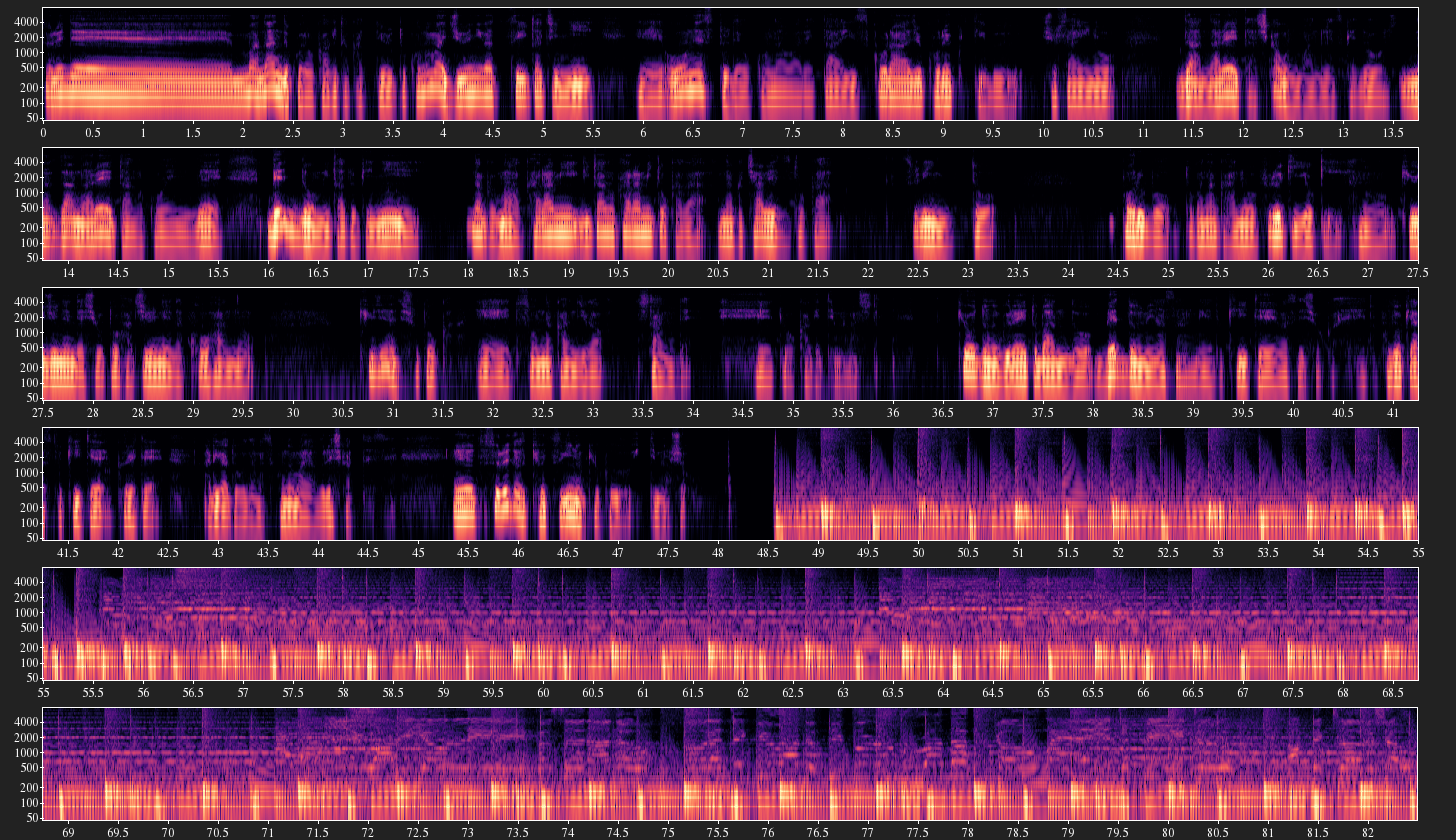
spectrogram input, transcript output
それで、まあなんでこれをかけたかっていうと、この前12月1日に、えー、オーネストで行われたイスコラージュコレクティブ主催のザ・ナレーター、シカゴのバンドですけど、ザ・ナレーターの公演で、ベッドを見た時に、なんかまあ絡み、ギターの絡みとかが、なんかチャベズとか、スリンと、ポルボとかなんかあの古き良きあの90年代初頭80年代後半の90年代初頭か、えー、とそんな感じがしたので、えー、とかけてみました。京都のグレートバンドベッドの皆さん、えー、と聞いてますでしょうか、えー、とポドキャスト聞いてくれてありがとうございます。この前は嬉しかったですね。えー、とそれでは今日次の曲いってみましょう。show.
